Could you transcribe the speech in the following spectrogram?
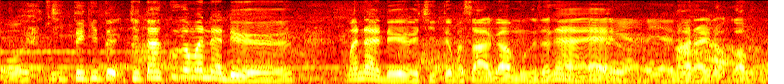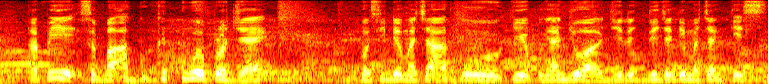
Oh, Cerita kita cerita aku kan mana ada mana ada cerita pasal agama sangat kan. Ya, ya, ya. Marai.com. Tapi sebab aku ketua projek consider macam aku kira penganjur lah. Dia, dia jadi macam kes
